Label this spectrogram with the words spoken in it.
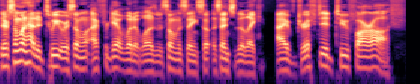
there's someone had a tweet where someone I forget what it was, but someone was saying so, essentially that like I've drifted too far off,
